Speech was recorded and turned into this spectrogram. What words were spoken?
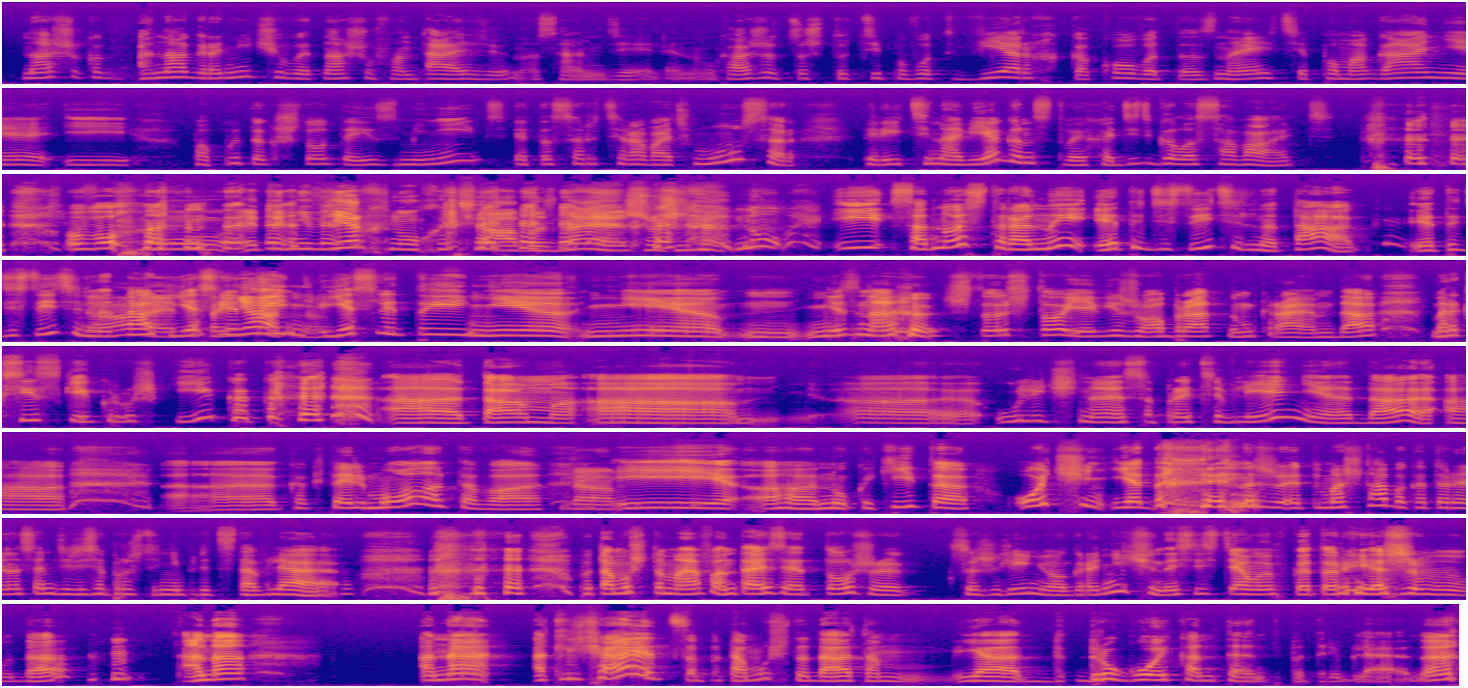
наша как она ограничивает нашу фантазию на самом деле. Нам кажется, что типа вот верх какого-то, знаете, помогания и попыток что-то изменить, это сортировать мусор, перейти на веганство и ходить голосовать. Вот. Ну, это не вверх, но хотя бы, знаешь, уже. Ну, и с одной стороны, это действительно так. Это действительно Да, так. это если, приятно. ты, если ты не, не, не знаю, что, что я вижу обратным краем, да, марксистские кружки, как а, там а, а, уличное сопротивление, да, а, а, коктейль Молотова, Да. и, а, ну, какие-то очень... Я, это же это масштабы, которые я на самом деле себе просто не представляю. Потому что моя фантазия тоже, к сожалению, ограничена системой, в которой я живу, да. Она, она отличается, потому что, да, там я другой контент потребляю, да.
